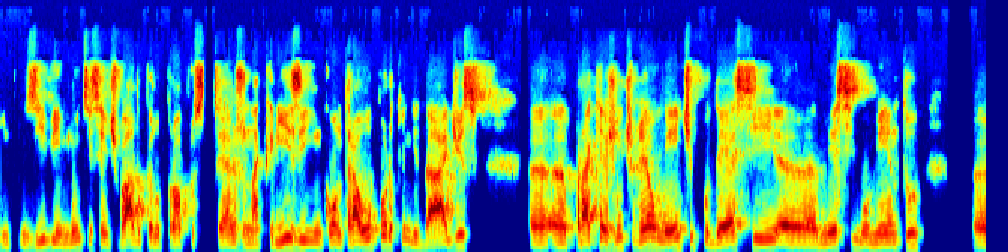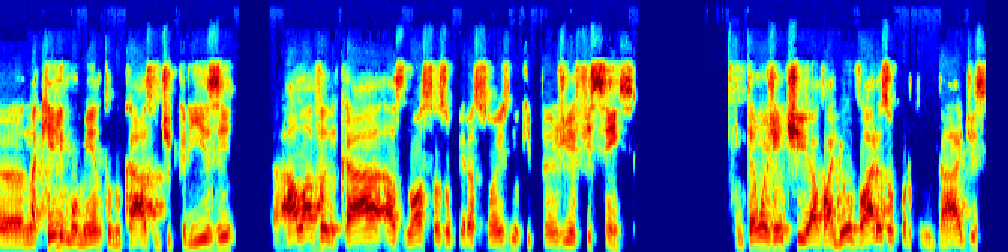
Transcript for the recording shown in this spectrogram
inclusive muito incentivado pelo próprio Sérgio na crise, encontrar oportunidades para que a gente realmente pudesse, nesse momento, naquele momento, no caso de crise, alavancar as nossas operações no que tange eficiência. Então, a gente avaliou várias oportunidades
